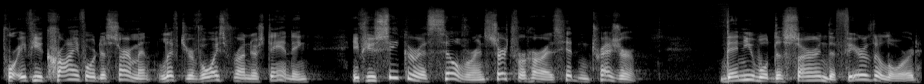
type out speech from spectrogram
For if you cry for discernment, lift your voice for understanding. If you seek her as silver and search for her as hidden treasure, then you will discern the fear of the Lord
